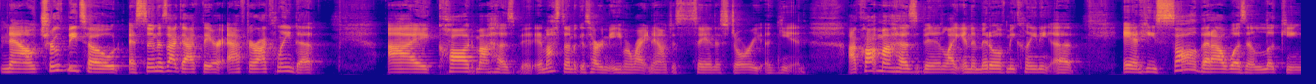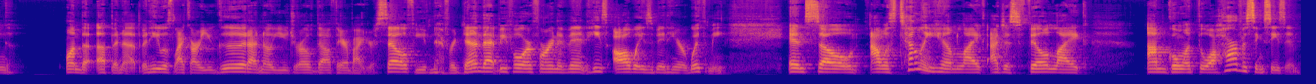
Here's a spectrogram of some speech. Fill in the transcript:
Now, truth be told, as soon as I got there after I cleaned up, I called my husband, and my stomach is hurting even right now just saying the story again. I called my husband like in the middle of me cleaning up, and he saw that I wasn't looking on the up and up. And he was like, Are you good? I know you drove out there by yourself. You've never done that before for an event. He's always been here with me. And so I was telling him, like, I just feel like I'm going through a harvesting season.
